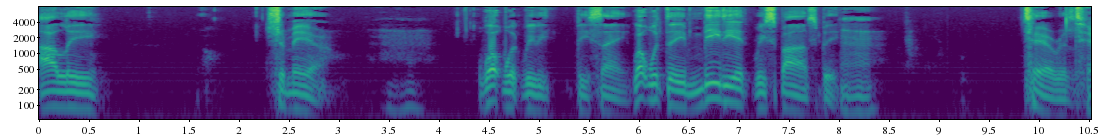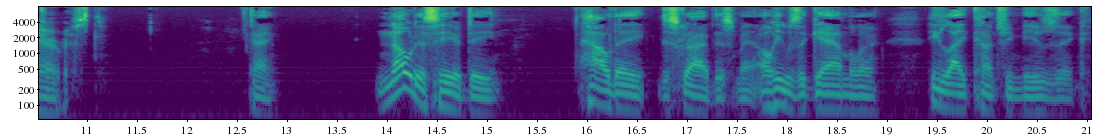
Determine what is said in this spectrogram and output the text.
Ali Shamir? Mm-hmm. What would we be saying? What would the immediate response be? Mm-hmm. Terrorism. Terrorist. Okay. Notice here, D, how they describe this man. Oh, he was a gambler. He liked country music.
